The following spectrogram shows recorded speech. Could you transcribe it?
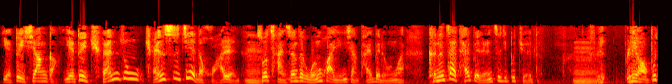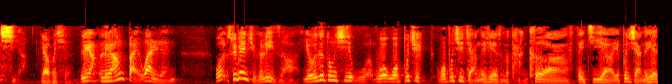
也对香港，也对全中全世界的华人嗯所产生这个文化影响。台北的文化，可能在台北的人自己不觉得，嗯，了不起啊，了不起，两两百万人。我随便举个例子哈，有一个东西，我我我不去我不去讲那些什么坦克啊、飞机啊，也不讲那些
